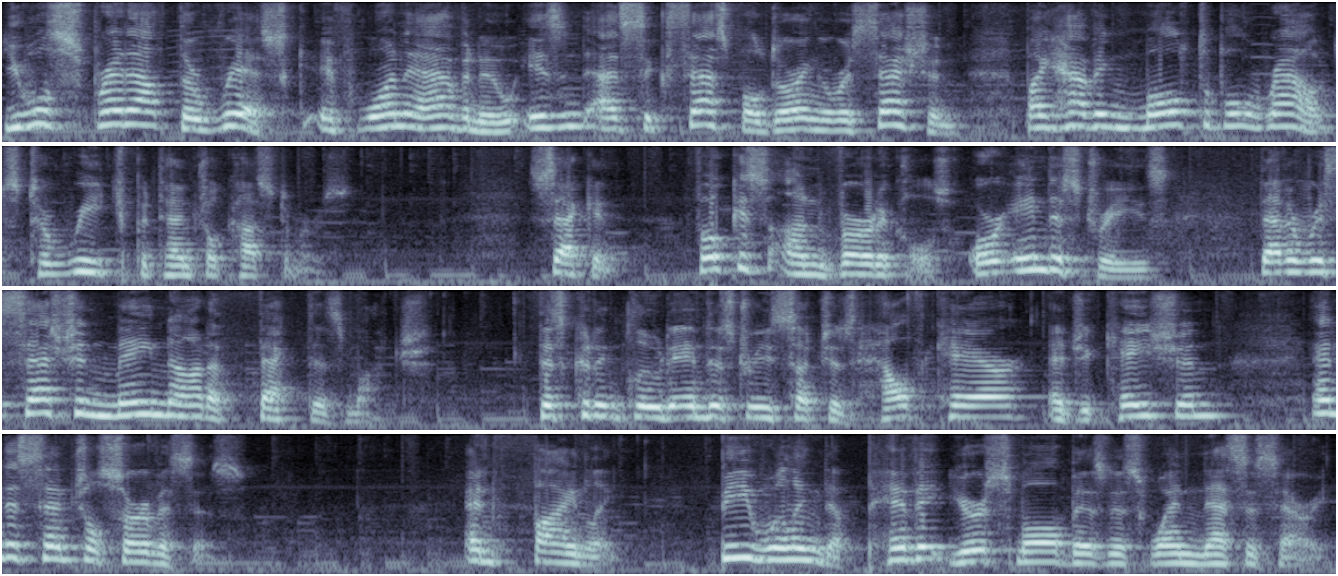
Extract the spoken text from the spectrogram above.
You will spread out the risk if one avenue isn't as successful during a recession by having multiple routes to reach potential customers. Second, focus on verticals or industries that a recession may not affect as much. This could include industries such as healthcare, education, and essential services. And finally, be willing to pivot your small business when necessary.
